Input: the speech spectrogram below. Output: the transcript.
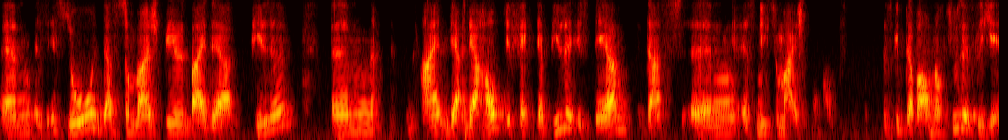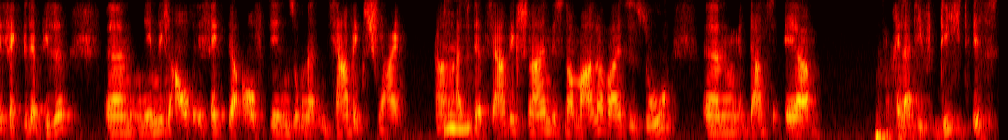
ähm, es ist so, dass zum Beispiel bei der Pille ähm, ein, der, der Haupteffekt der Pille ist der, dass ähm, es nicht zum Eisprung kommt. Es gibt aber auch noch zusätzliche Effekte der Pille, ähm, nämlich auch Effekte auf den sogenannten Cervixschleim. Ja, mhm. Also der Zervixschleim ist normalerweise so, ähm, dass er relativ dicht ist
